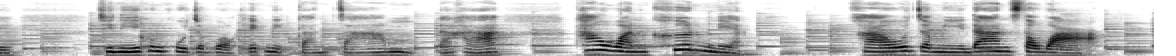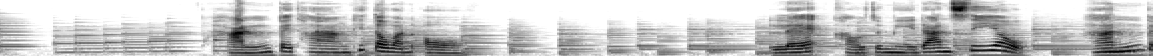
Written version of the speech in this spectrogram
ยทีนี้คุณครูจะบอกเทคนิคการจำนะคะ ถ้าวันขึ้นเนี่ย เขาจะมีด้านสว่างหันไปทางทิศตะวันออก และเขาจะมีด้านเสี้ยว หันไป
